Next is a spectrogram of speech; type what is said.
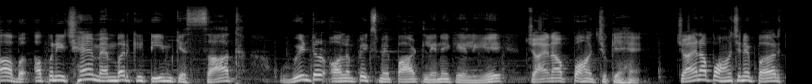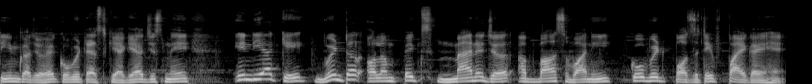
अब अपनी छह मेंबर की टीम के साथ विंटर ओलंपिक्स में पार्ट लेने के लिए चाइना पहुँच चुके हैं। चाइना पहुँचने पर टीम का जो है कोविड टेस्ट किया गया, जिसमें इंडिया के विंटर ओलंपिक्स मैनेजर अब्बास वानी कोविड पॉजिटिव पाए गए हैं।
